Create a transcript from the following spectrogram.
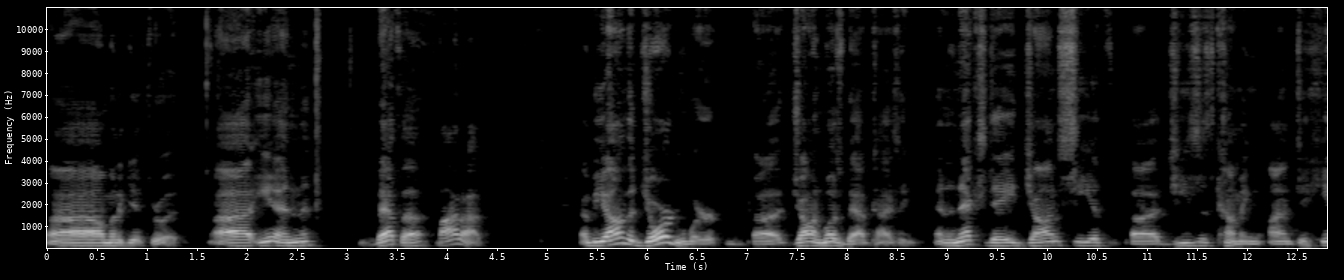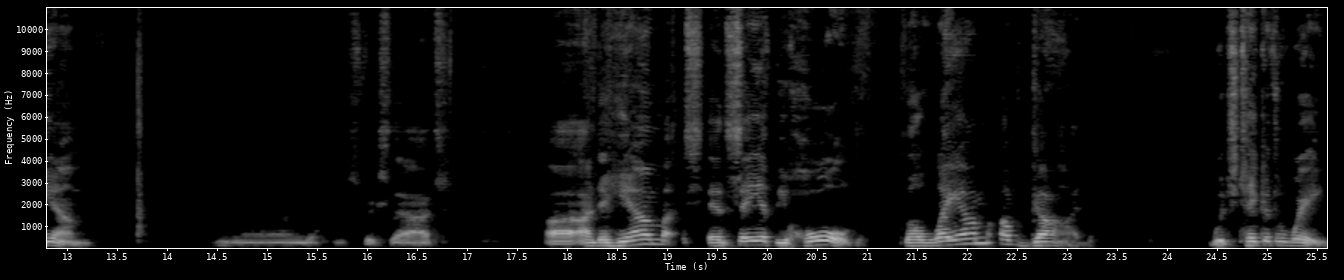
uh, I'm going to get through it. Uh, in Betha, Bada, and beyond the Jordan where uh, John was baptizing. And the next day, John seeth uh, Jesus coming unto him. Fix that. uh, unto him and saith, Behold, the Lamb of God, which taketh away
